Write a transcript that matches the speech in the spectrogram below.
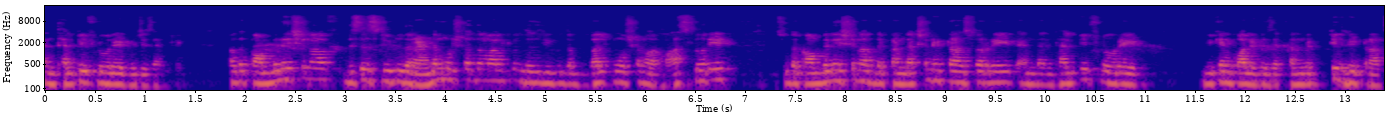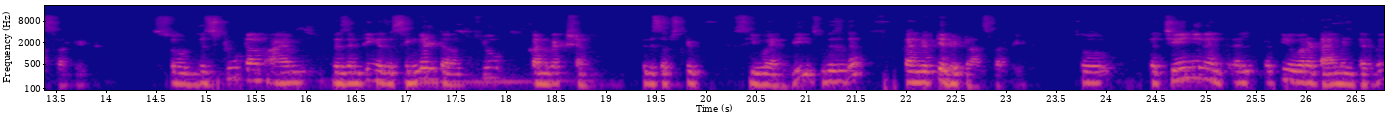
enthalpy flow rate which is entering. Now the combination of this is due to the random motion of the molecule this is due to the bulk motion or mass flow rate. So the combination of the conduction heat transfer rate and the enthalpy flow rate we can call it as a convective heat transfer rate. So this two term I am presenting as a single term Q convection with the subscript CONV. So this is the convective heat transfer rate. So the change in enthalpy over a time interval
